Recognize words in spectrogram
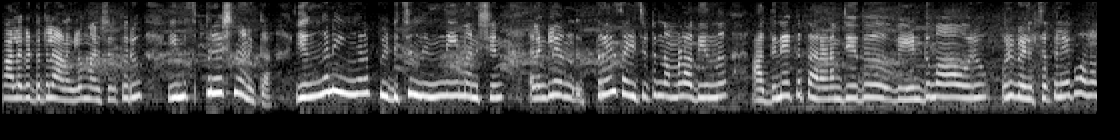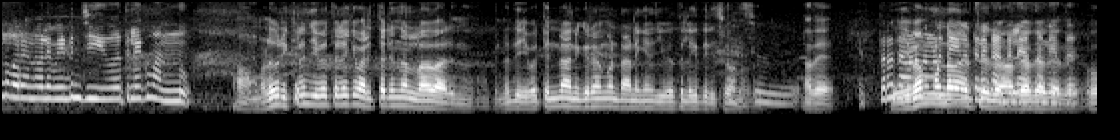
കാലഘട്ടത്തിലാണെങ്കിലും മനുഷ്യർക്കൊരു ഇൻസ്പിറേഷൻ ആണ് എങ്ങനെ ഇങ്ങനെ പിടിച്ചു നിന്ന് ഈ മനുഷ്യൻ അല്ലെങ്കിൽ ഇത്രയും സഹിച്ചിട്ട് നമ്മൾ അതിൽ നിന്ന് അതിനെയൊക്കെ തരണം ചെയ്ത് വീണ്ടും ആ ഒരു ഒരു വെളിച്ചത്തിലേക്ക് വന്നെന്ന് പറയുന്ന പോലെ വീണ്ടും ജീവിതത്തിലേക്ക് വന്നു. നമ്മൾ ഒരിക്കലും ജീവിതത്തിലേക്ക് വരുത്തരുന്നുള്ളതായിരുന്നു പിന്നെ ദൈവത്തിന്റെ അനുഗ്രഹം കൊണ്ടാണ് ഇങ്ങനെ ജീവിതത്തിലേക്ക് തിരിച്ചു വന്നത്. അതെ. ദൈവം നമ്മൾ കൊണ്ട് ദൈവത്തിനെ വരുത്തിയത്. കണ്ടല്ലേ അതെ അതെ. അതെ ഓ.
